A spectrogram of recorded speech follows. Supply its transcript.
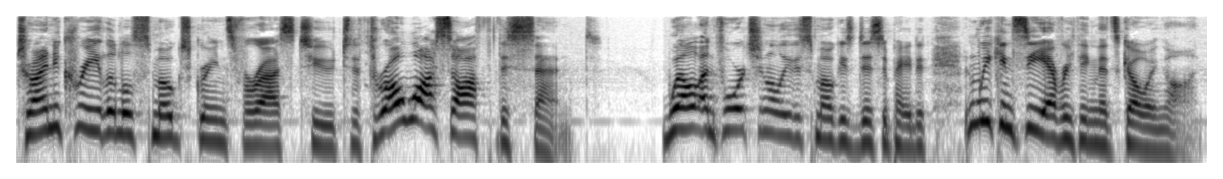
trying to create little smoke screens for us to, to throw us off the scent. Well, unfortunately, the smoke is dissipated and we can see everything that's going on.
